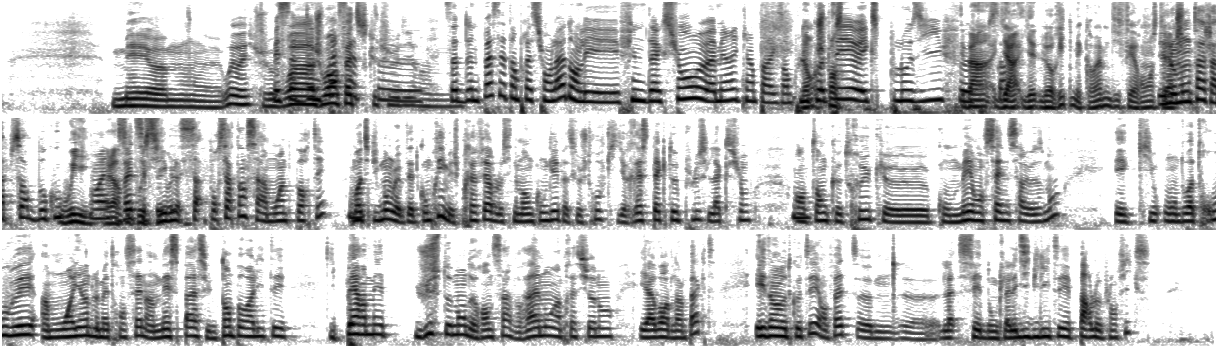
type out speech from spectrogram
mais euh, ouais ouais je Mais ça te vois, je en fait cette, ce que tu veux dire euh, euh. Ça te donne pas cette impression-là dans les films d'action euh, américains, par exemple Non, Le pense- côté euh, explosif. Eh euh, ben, tout il ça y a, il y a- le rythme est quand même différent. et le montage absorbe beaucoup Oui, Ouais. alors en fait, c'est possible. ça, pour certains, ça a moins de portée. Mm. Moi, typiquement, vous l'avez peut-être compris, mais je préfère le cinéma hongkongais parce que je trouve qu'il respecte plus l'action en Mm. tant que truc euh, qu'on met en scène sérieusement et qu'on doit trouver un moyen de le mettre en scène, un espace, une temporalité qui permet justement de rendre ça vraiment impressionnant et avoir de l'impact. Et d'un autre côté, en fait, euh, euh, c'est donc la lisibilité par le plan fixe.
